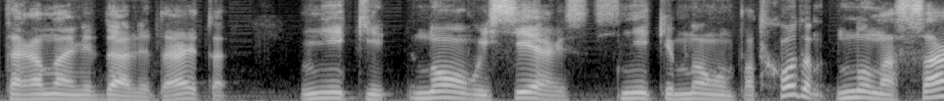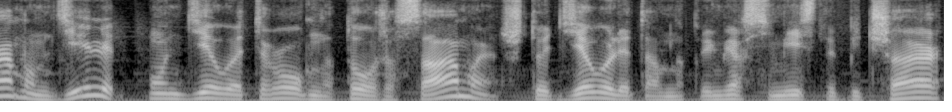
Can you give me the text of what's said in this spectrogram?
сторона медали, да, это некий новый сервис с неким новым подходом, но на самом деле он делает ровно то же самое, что делали там, например, семейство а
